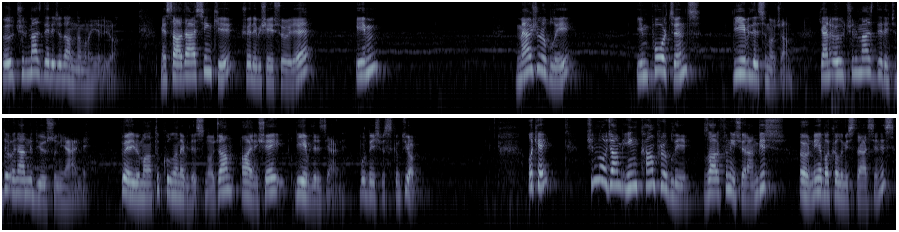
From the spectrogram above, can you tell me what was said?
ölçülmez derecede anlamına geliyor. Mesela dersin ki şöyle bir şey söyle. Immeasurably important diyebilirsin hocam. Yani ölçülmez derecede önemli diyorsun yani. Böyle bir mantık kullanabilirsin hocam. Aynı şey diyebiliriz yani. Burada hiçbir sıkıntı yok. Okey. Şimdi hocam incomparably zarfını içeren bir örneğe bakalım isterseniz.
